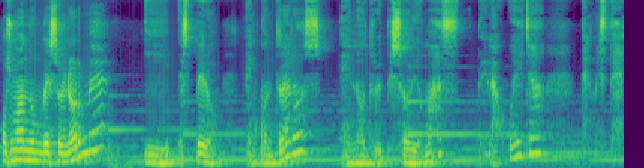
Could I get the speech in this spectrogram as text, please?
Os mando un beso enorme y espero encontraros en otro episodio más de La Huella del Misterio.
